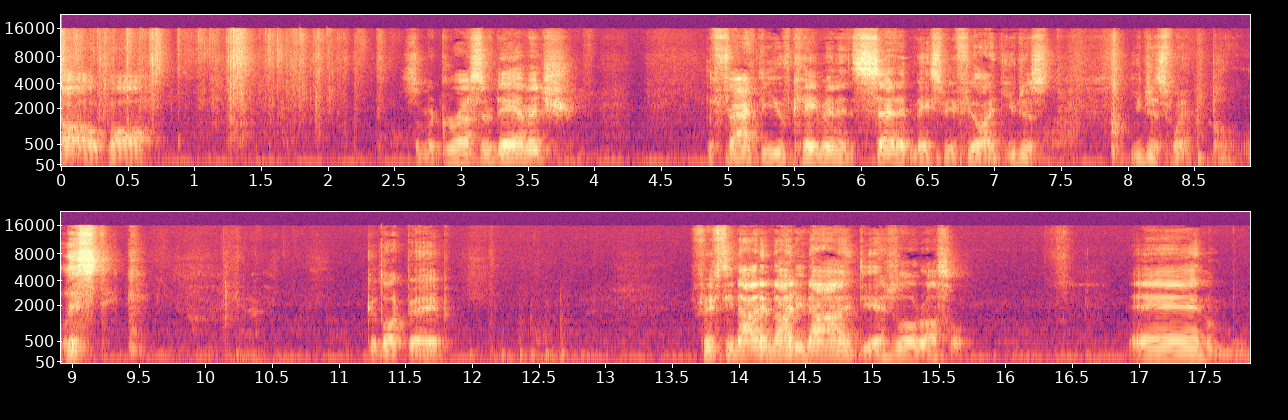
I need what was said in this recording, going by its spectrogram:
Uh-oh, Paul. Some aggressive damage. The fact that you've came in and said it makes me feel like you just you just went ballistic. Good luck, babe. 59 and 99, D'Angelo Russell. And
